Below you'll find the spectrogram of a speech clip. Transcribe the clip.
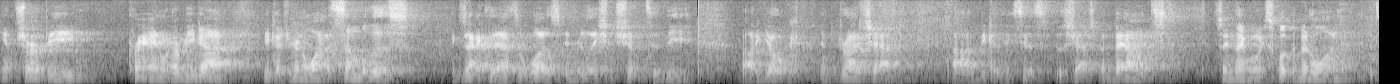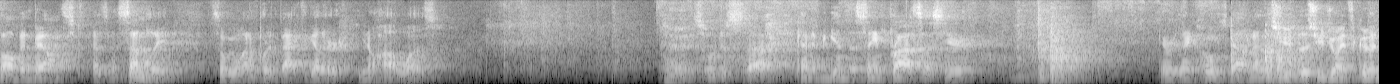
you know Sharpie, crayon, whatever you got, because you're going to want to assemble this exactly as it was in relationship to the uh, yoke and the drive shaft uh, because you see this, this shaft's been balanced. Same thing when we split the middle one, it's all been balanced as an assembly, so we want to put it back together, you know, how it was. All right, so we'll just uh, kind of begin the same process here. Everything hosed down. Now this U, this U-joint's good.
